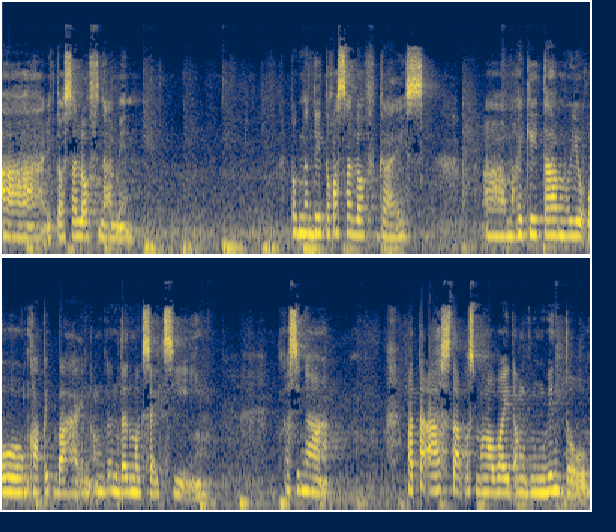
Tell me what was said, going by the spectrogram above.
ah, uh, ito, sa loft namin. Pag nandito ka sa loft guys, uh, makikita mo yung kapitbahay na ang ganda mag-sightseeing. Kasi nga, mataas tapos mga wide ang window.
